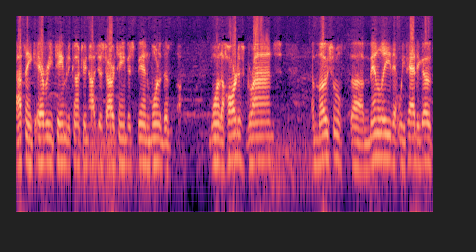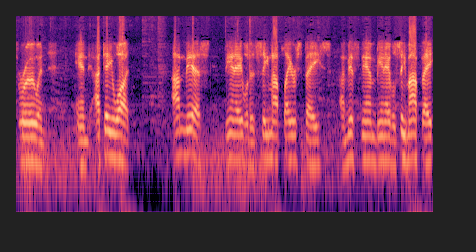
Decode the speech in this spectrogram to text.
I think every team in the country, not just our team, it's been one of the one of the hardest grinds, emotional, uh, mentally that we've had to go through. And and I tell you what, I miss being able to see my players' face. I miss them being able to see my face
